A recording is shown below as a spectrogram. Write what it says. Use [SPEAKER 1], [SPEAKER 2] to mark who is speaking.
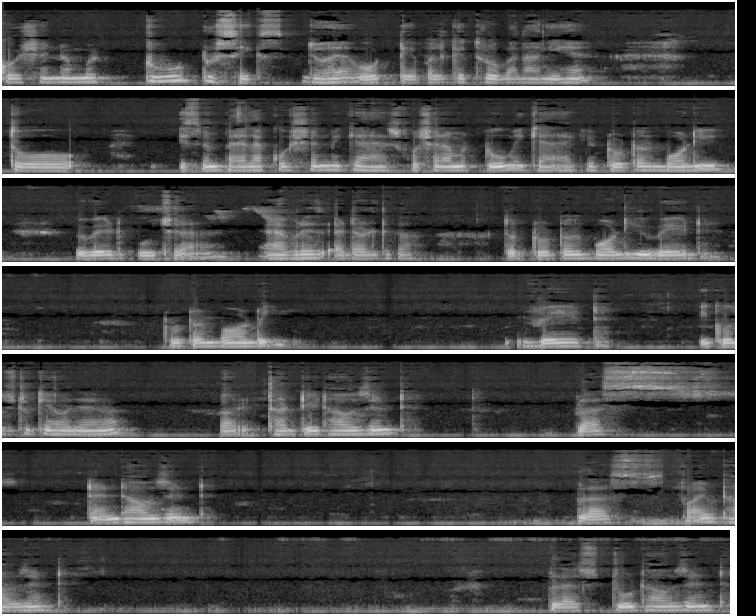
[SPEAKER 1] Question number two two six जो है वो टेबल के थ्रू बनानी है। तो इसमें पहला क्वेश्चन में क्या है? क्वेश्चन नंबर टू में क्या है कि टोटल बॉडी वेट पूछ रहा है, एवरेज एडल्ट का। तो total body weight, total body weight equals to क्या हो जाएगा? Sorry thirty thousand plus ten thousand plus five thousand plus two thousand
